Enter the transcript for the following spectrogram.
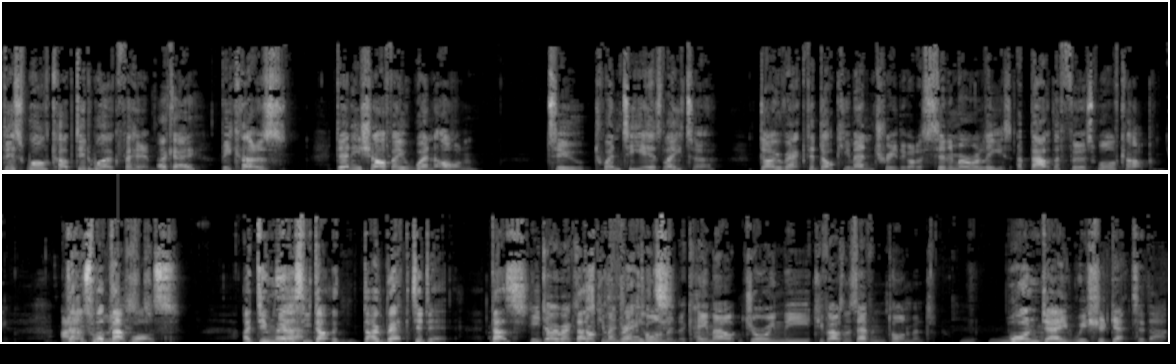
this world cup did work for him Okay. because Denis Charvet went on to 20 years later direct a documentary that got a cinema release about the first World Cup. And That's what that was. I didn't realize Yeah. he di- directed it. That's He directed a documentary in the great. tournament that came out during the 2007 tournament. one day we should get to that.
